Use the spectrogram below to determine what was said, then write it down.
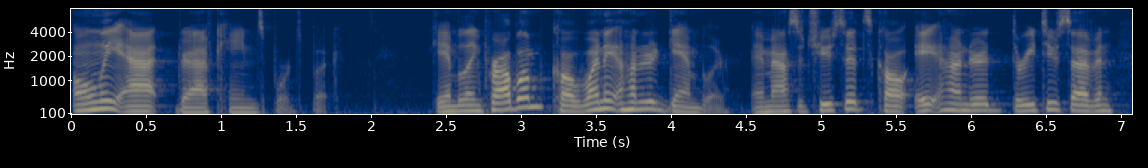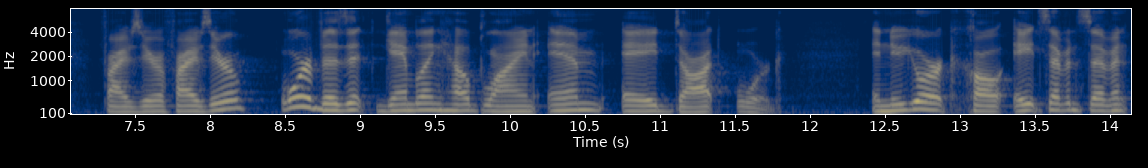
only at DraftKings Sportsbook. Gambling problem? Call 1 800 Gambler. In Massachusetts, call 800 327 5050 or visit gamblinghelplinema.org. In New York, call 877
